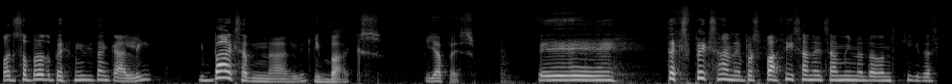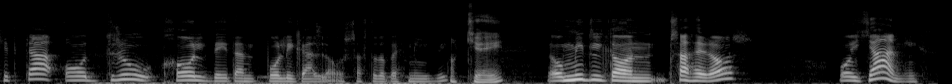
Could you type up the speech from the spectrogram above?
Πάντως το πρώτο παιχνίδι ήταν καλή. Οι Bucks απ' την άλλη. οι Bucks. Για πες. Ε, εντάξει, παίξανε, προσπαθήσαν έτσι να μείνουν ανταγωνιστικοί και τα σχετικά. Ο Jrue Holiday ήταν πολύ καλός σε αυτό το παιχνίδι. Οκ. Ο Middleton σταθερό. Ο Γιάννης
